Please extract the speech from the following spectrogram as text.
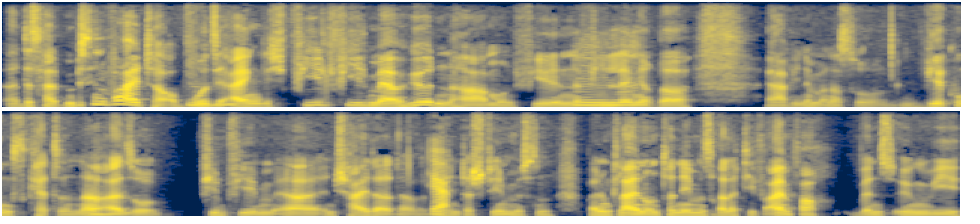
deshalb ein bisschen weiter, obwohl sie mhm. eigentlich viel, viel mehr Hürden haben und viel, eine viel mhm. längere, ja, wie nennt man das so, Wirkungskette, ne? Mhm. Also viel, viel mehr Entscheider da, ja. dahinter stehen müssen. Bei einem kleinen Unternehmen ist es relativ einfach, wenn es irgendwie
